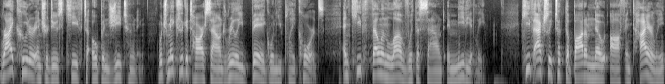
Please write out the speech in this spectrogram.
Ry Cooder introduced Keith to open G tuning, which makes the guitar sound really big when you play chords. And Keith fell in love with the sound immediately. Keith actually took the bottom note off entirely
